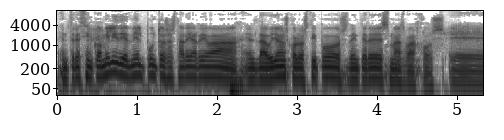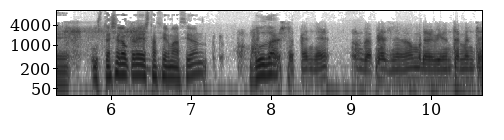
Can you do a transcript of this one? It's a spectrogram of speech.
Entre 5.000 y 10.000 puntos estaría arriba el Dow Jones con los tipos de interés más bajos. Eh, ¿Usted se lo cree esta afirmación? ¿Duda? Pues depende. Depende, hombre. Evidentemente,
